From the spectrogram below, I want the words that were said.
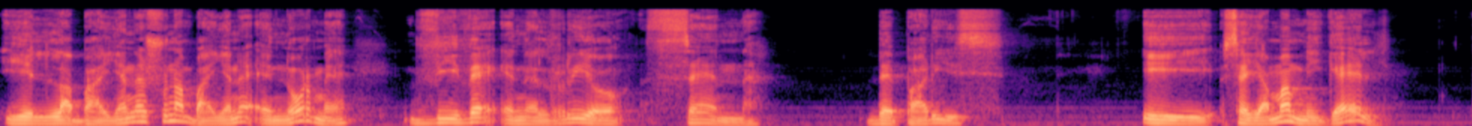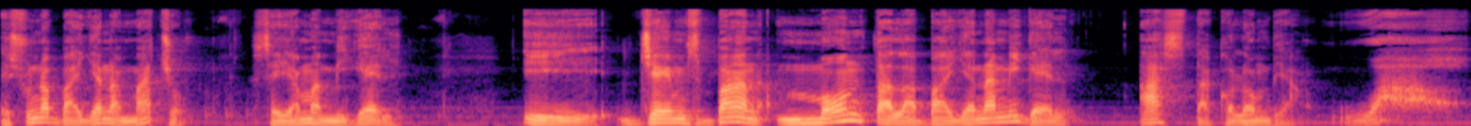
Y la ballena es una ballena enorme, vive en el río Seine de París y se llama Miguel. Es una ballena macho, se llama Miguel. Y James Bond monta la ballena Miguel hasta Colombia. ¡Wow!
